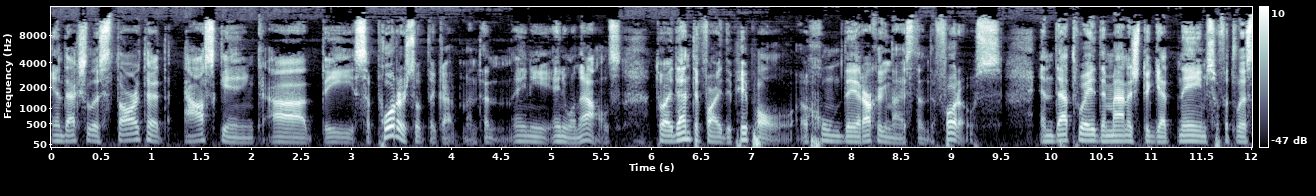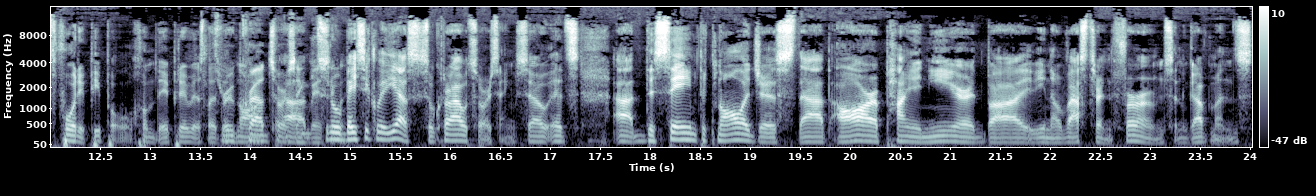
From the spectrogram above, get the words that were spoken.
and actually started asking uh, the supporters of the government and any anyone else to identify the people whom they recognized in the photos, and that way they managed to get names of at least forty people whom they previously through not, crowdsourcing, uh, basically. through basically yes, so crowdsourcing. So it's uh, the same technologies that are pioneered by you know Western firms and governments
